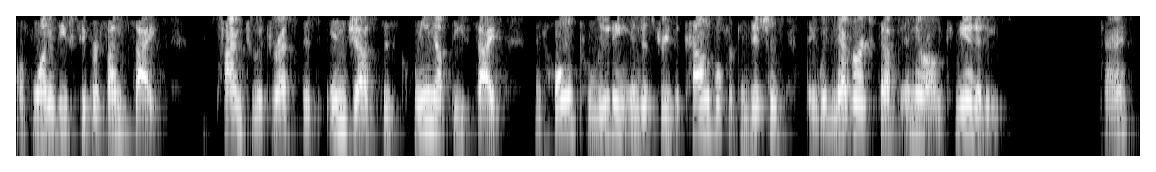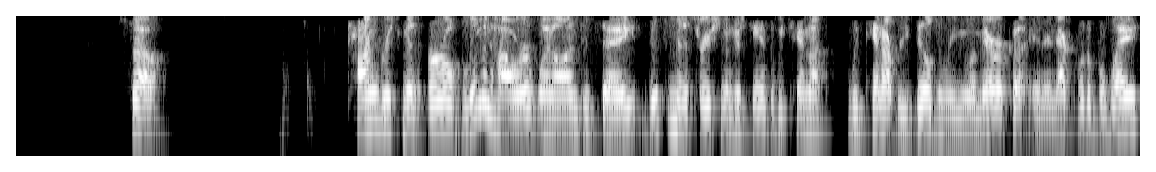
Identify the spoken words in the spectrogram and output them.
of one of these Superfund sites. It's time to address this injustice, clean up these sites, and hold polluting industries accountable for conditions they would never accept in their own communities. Okay? So, Congressman Earl Blumenauer went on to say, this administration understands that we cannot, we cannot rebuild and renew America in an equitable way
